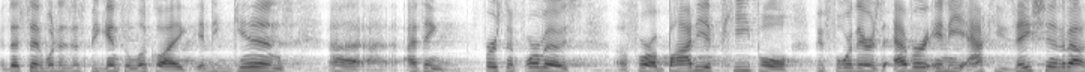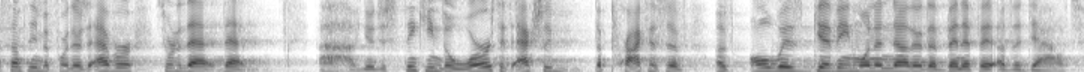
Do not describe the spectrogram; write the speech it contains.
As I said, what does this begin to look like? It begins, uh, I think, first and foremost, uh, for a body of people before there's ever any accusation about something, before there's ever sort of that, that uh, you know, just thinking the worst. It's actually the practice of, of always giving one another the benefit of the doubt.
